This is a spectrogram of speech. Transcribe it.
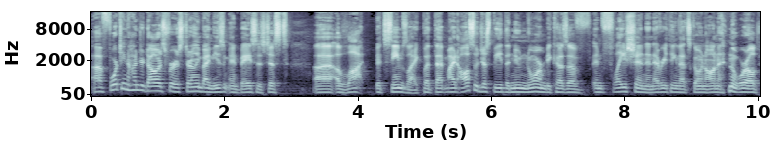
uh, $1,400 for a Sterling by Music Man bass is just, uh, a lot, it seems like, but that might also just be the new norm because of inflation and everything that's going on in the world.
